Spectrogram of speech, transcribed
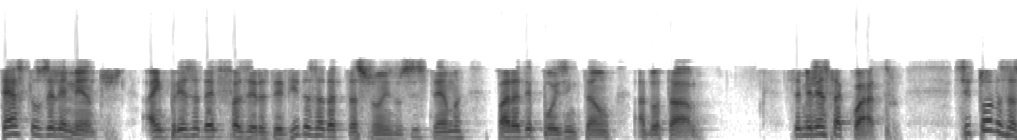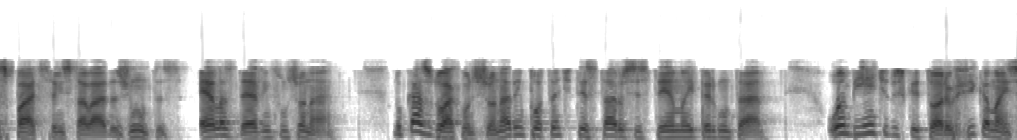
testa os elementos, a empresa deve fazer as devidas adaptações no sistema para depois, então, adotá-lo. Semelhança 4. Se todas as partes são instaladas juntas, elas devem funcionar. No caso do ar-condicionado, é importante testar o sistema e perguntar: o ambiente do escritório fica mais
